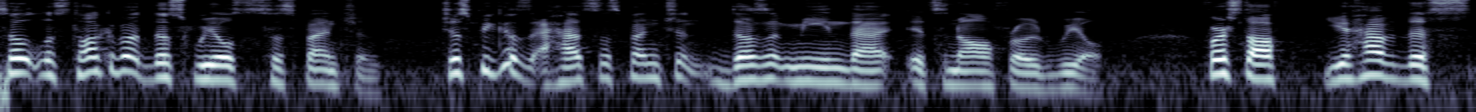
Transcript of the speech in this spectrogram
So let's talk about this wheel's suspension. Just because it has suspension doesn't mean that it's an off-road wheel. First off, you have this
